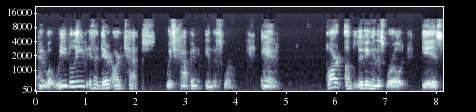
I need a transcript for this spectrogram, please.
and what we believe is that there are tests which happen in this world, and part of living in this world is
